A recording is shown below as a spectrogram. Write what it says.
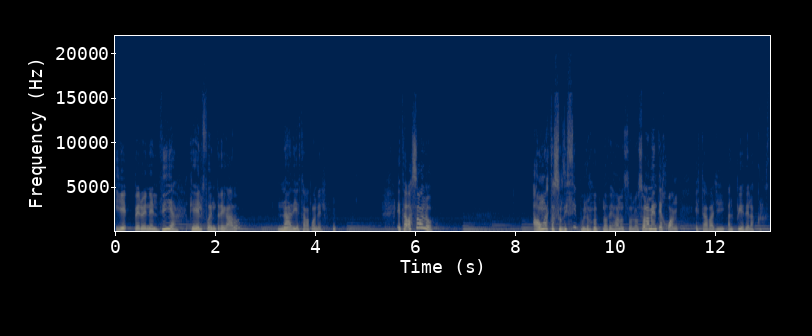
Y, pero en el día que él fue entregado, nadie estaba con él. Estaba solo. Aún hasta sus discípulos lo dejaron solo. Solamente Juan estaba allí al pie de la cruz.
